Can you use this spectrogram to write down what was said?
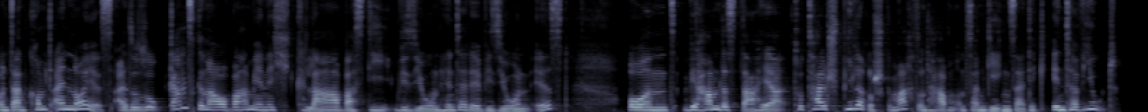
und dann kommt ein neues. Also so ganz genau war mir nicht klar, was die Vision hinter der Vision ist. Und wir haben das daher total spielerisch gemacht und haben uns dann gegenseitig interviewt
